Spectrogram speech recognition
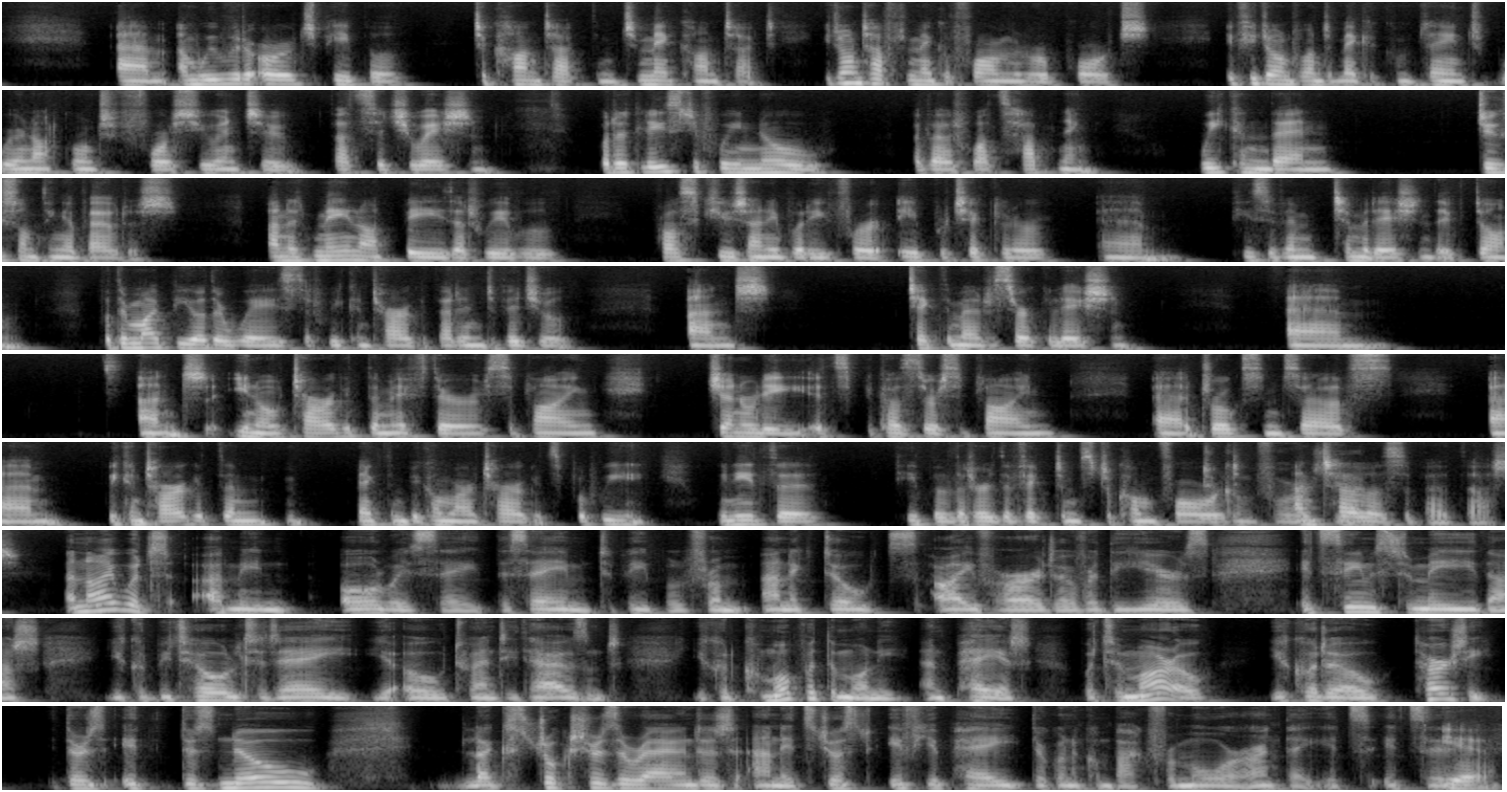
um, and we would urge people to contact them, to make contact. You don't have to make a formal report. If you don't want to make a complaint, we're not going to force you into that situation. But at least if we know about what's happening, we can then do something about it. And it may not be that we will prosecute anybody for a particular um, piece of intimidation they've done, but there might be other ways that we can target that individual and take them out of circulation. Um, and you know, target them if they're supplying. Generally, it's because they're supplying uh, drugs themselves. Um, we can target them, make them become our targets, but we we need the people that are the victims to come forward, come forward, and tell yeah. us about that. And I would, I mean, always say the same to people from anecdotes I've heard over the years. It seems to me that you could be told today you owe 20,000. You could come up with the money and pay it, but tomorrow you could owe 30. There's it there's no like structures around it and it's just if you pay they're going to come back for more, aren't they? It's it's a Yeah.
